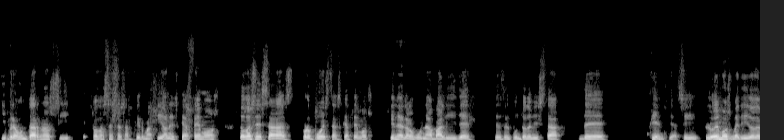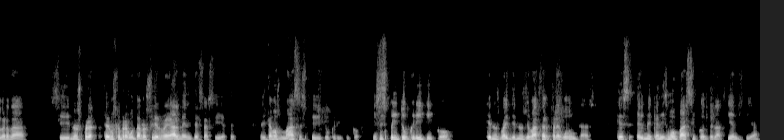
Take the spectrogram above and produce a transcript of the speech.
y preguntarnos si todas esas afirmaciones que hacemos, todas esas propuestas que hacemos tienen alguna validez desde el punto de vista de ciencia, si lo hemos medido de verdad, si nos tenemos que preguntarnos si realmente es así, etc. Necesitamos más espíritu crítico. Y ese espíritu crítico que nos, va, nos lleva a hacer preguntas, que es el mecanismo básico de la ciencia,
